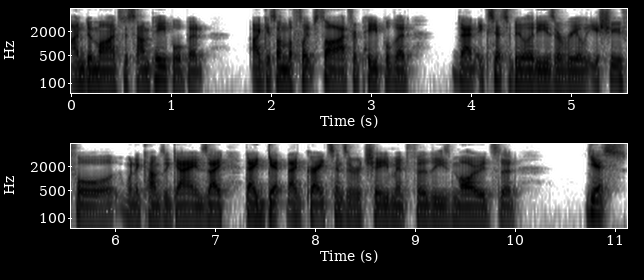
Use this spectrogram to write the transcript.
undermines for some people but i guess on the flip side for people that that accessibility is a real issue for when it comes to games. They they get that great sense of achievement for these modes that yes,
